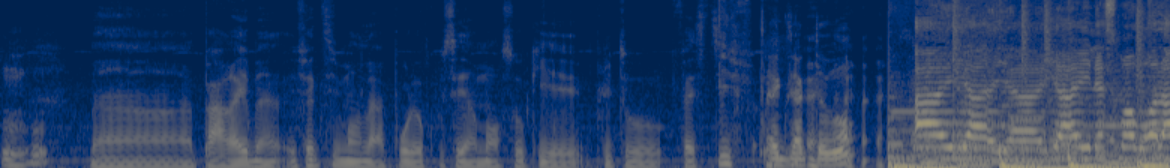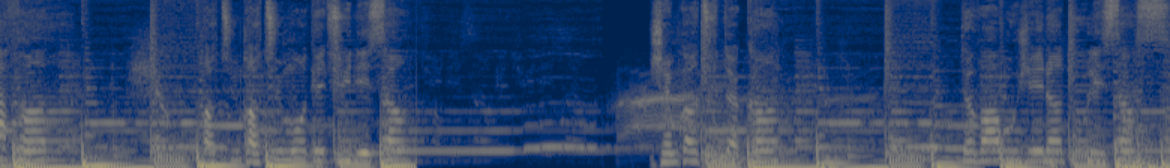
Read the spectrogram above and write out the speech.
Mhm. Ben, pareil, ben, effectivement, là, pour le coup, c'est un morceau qui est plutôt festif. Exactement. Aïe aïe aïe aïe, laisse-moi voir la fente. Quand tu, quand tu montes et tu descends. J'aime quand tu te comptes. Te voir bouger dans tous les sens.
